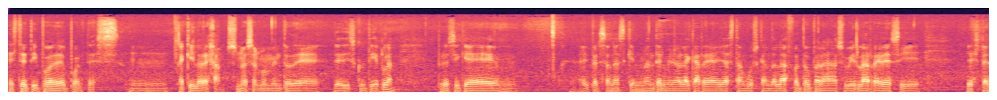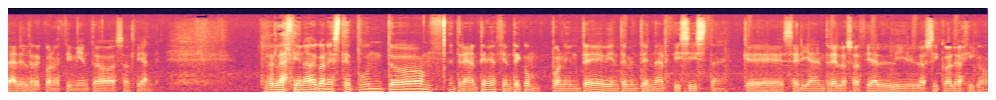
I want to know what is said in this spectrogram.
este tipo de deportes. Mm, aquí lo dejamos, no es el momento de, discutirlo, pero sí que mm, hay personas que no han terminado la carrera y ya están buscando la foto para subir las redes y esperar el reconocimiento social. Relacionado con este punto, entrenar tiene cierto componente evidentemente narcisista, que sería entre lo social y lo psicológico,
